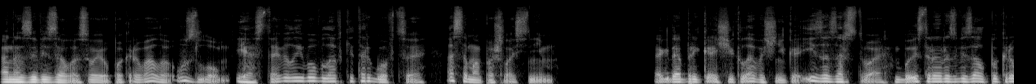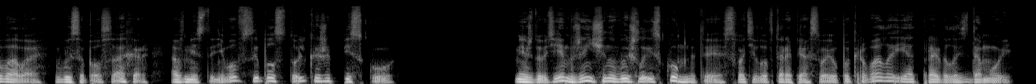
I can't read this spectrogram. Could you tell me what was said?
она завязала свое покрывало узлом и оставила его в лавке торговца, а сама пошла с ним. Тогда приказчик лавочника из озорства быстро развязал покрывало, высыпал сахар, а вместо него всыпал столько же песку. Между тем женщина вышла из комнаты, схватила в торопях свое покрывало и отправилась домой.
